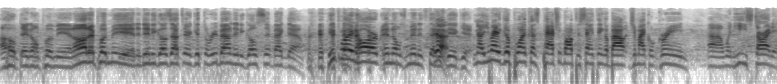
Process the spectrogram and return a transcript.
I hope they don't put me in. Oh, they put me in. And then he goes out there and get the rebound, and he goes sit back down. He played hard in those minutes that Yeah. he did get. No, you made a good point because Patrick brought the same thing about JaMychal Green uh, when he started,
